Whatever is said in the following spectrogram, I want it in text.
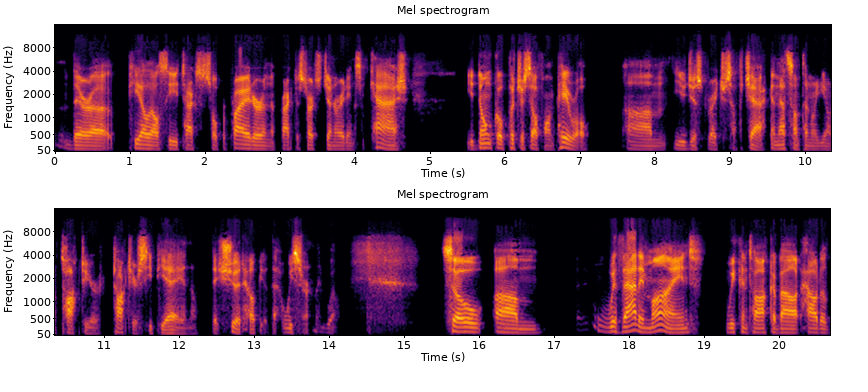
they're a PLLC tax sole proprietor and the practice starts generating some cash. You don't go put yourself on payroll um, you just write yourself a check, and that's something where you know talk to your talk to your CPA, and they should help you with that. We certainly will. So, um, with that in mind, we can talk about how to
